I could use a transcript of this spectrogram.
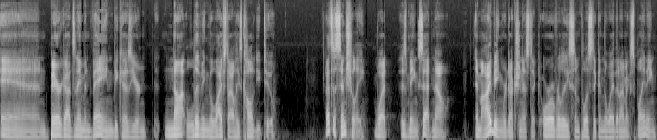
and bear God's name in vain because you're not living the lifestyle he's called you to. That's essentially what is being said. Now, am I being reductionistic or overly simplistic in the way that I'm explaining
